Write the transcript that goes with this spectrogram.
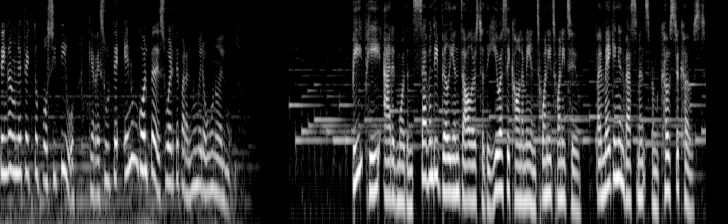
tengan un efecto positivo que resulte en un golpe de suerte para el número uno del mundo. BP added more than $70 billion to the U.S. economy in 2022 by making investments from coast to coast.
